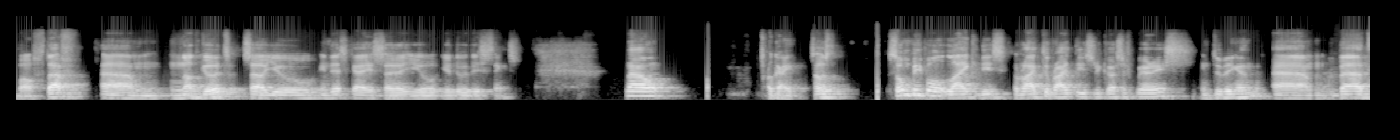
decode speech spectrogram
well stuff, um, not good. So you, in this case, uh, you you do these things. Now, okay, so some people like these like to write these recursive queries in Tübingen, um, but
